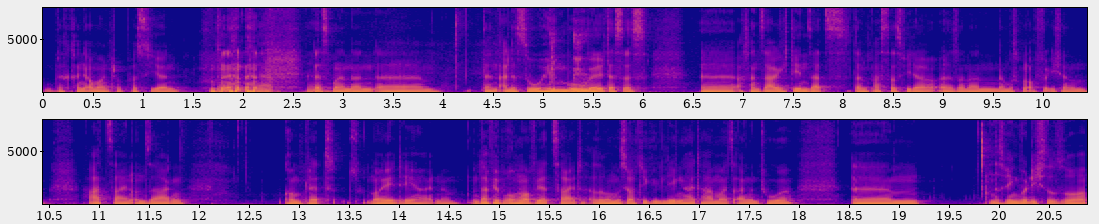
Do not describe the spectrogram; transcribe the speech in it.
Das kann ja auch manchmal passieren. dass man dann, ähm, dann alles so hinmogelt, dass es, äh, ach, dann sage ich den Satz, dann passt das wieder, äh, sondern da muss man auch wirklich dann hart sein und sagen, komplett neue Idee halt. Ne? Und dafür braucht man auch wieder Zeit. Also man muss ja auch die Gelegenheit haben als Agentur. Ähm, deswegen würde ich so, so,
